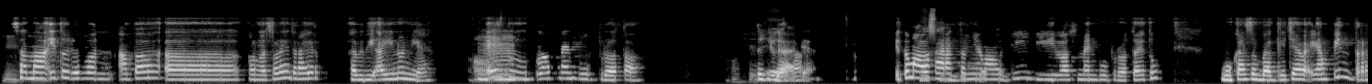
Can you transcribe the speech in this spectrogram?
Hmm. Sama itu Devon apa uh, kalau nggak salah yang terakhir Habibie Ainun ya. Oh. Eh itu Love Man Bubroto. Okay. Itu juga yeah. ada. Itu malah Lost karakternya Maudi di Lost Man Bubroto itu bukan sebagai cewek yang pinter.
